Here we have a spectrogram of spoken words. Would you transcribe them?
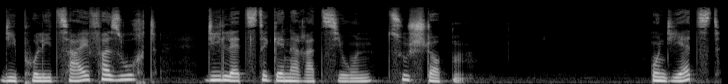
Die Polizei versucht, die letzte Generation zu stoppen. Und jetzt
